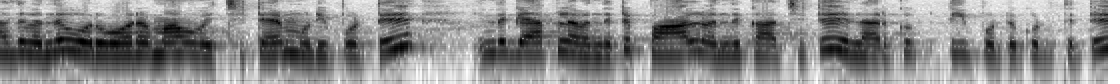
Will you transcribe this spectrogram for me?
அது வந்து ஒரு ஓரமாக வச்சுட்டேன். முடி போட்டு இந்த கேப்பில் வந்துட்டு பால் வந்து காய்ச்சிட்டு எல்லாருக்கும் டீ போட்டு கொடுத்துட்டு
